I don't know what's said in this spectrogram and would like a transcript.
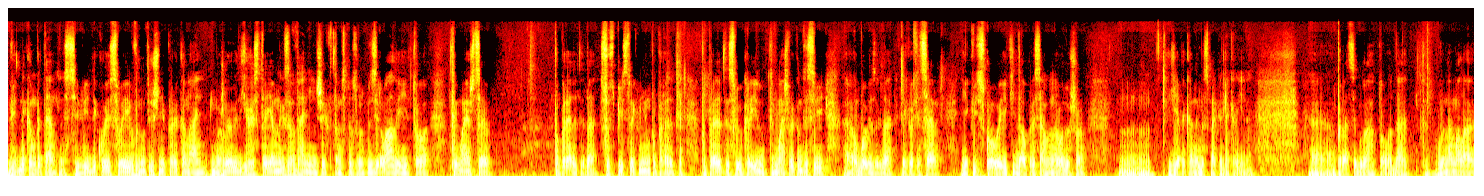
від некомпетентності, від якоїсь своєї внутрішньої переконань, можливо, від якихось таємних завдань інших там спецслужб зірвали її, то ти маєш це попередити, да? суспільство, як мінімум, попередити, попередити свою країну. Ти маєш виконати свій е, обов'язок, да? як офіцер, як військовий, який дав присягу народу, що є така небезпека для країни. Е, Операція була готова. Да? Вона мала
